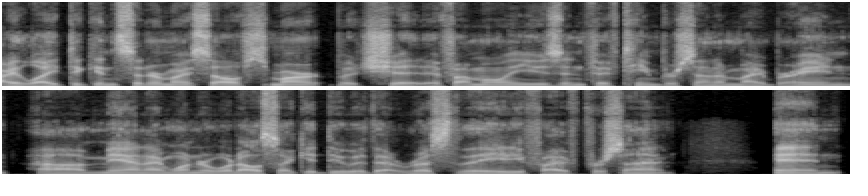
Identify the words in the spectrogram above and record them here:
I like to consider myself smart, but shit, if I'm only using 15% of my brain, uh, man, I wonder what else I could do with that rest of the 85%. And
